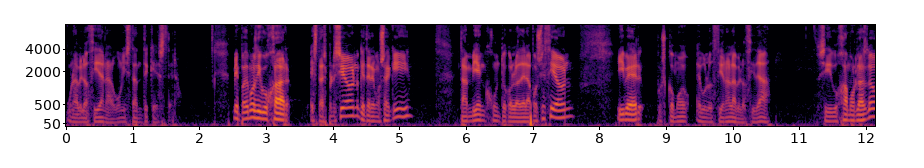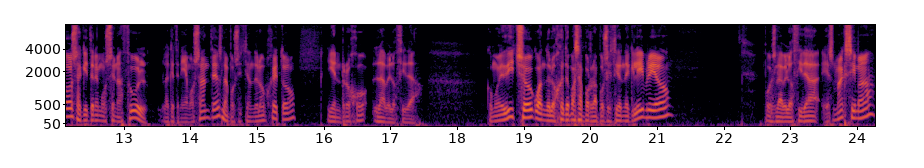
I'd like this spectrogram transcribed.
una velocidad en algún instante que es cero. Bien, podemos dibujar esta expresión que tenemos aquí, también junto con la de la posición, y ver pues, cómo evoluciona la velocidad. Si dibujamos las dos, aquí tenemos en azul la que teníamos antes, la posición del objeto, y en rojo la velocidad. Como he dicho, cuando el objeto pasa por la posición de equilibrio, pues la velocidad es máxima.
